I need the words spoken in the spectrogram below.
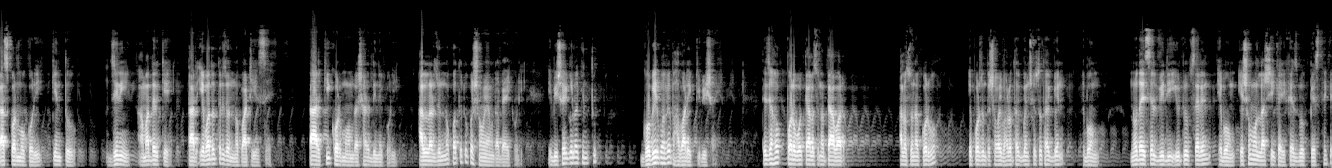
কাজকর্ম করি, কিন্তু যিনি আমাদেরকে তার এবাদতের জন্য পাঠিয়েছে, তার কি কর্ম আমরা সারাদিনে করি? আল্লাহর জন্য কতটুকু সময় আমরা ব্যয় করি? এই বিষয়গুলো কিন্তু গভীরভাবে ভাবার একটি বিষয়। তে যা হোক, পরবর্তী আলোচনাতে আবার আলোচনা করব। এ পর্যন্ত সবাই ভালো থাকবেন, সুস্থ থাকবেন এবং নোদাইসেল ভিডি ইউটিউব চ্যানেল এবং এসমল্লা শিখাই ফেসবুক পেজ থেকে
